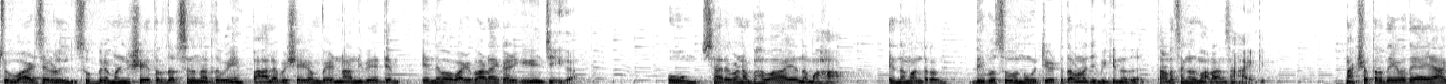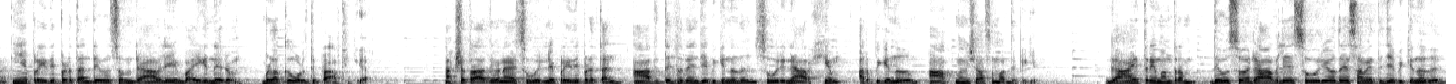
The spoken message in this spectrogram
ചൊവ്വാഴ്ചകളിൽ സുബ്രഹ്മണ്യ ക്ഷേത്ര ദർശനം നടത്തുകയും പാലഭിഷേകം വെണ്ണ നിവേദ്യം എന്നിവ വഴിപാടായി കഴിക്കുകയും ചെയ്യുക. ഓം ശരവണഭവായ നമഹ എന്ന മന്ത്രം ദിവസവും നൂറ്റിയെട്ട് തവണ ജപിക്കുന്നത് തടസ്സങ്ങൾ മാറാൻ സഹായിക്കും. നക്ഷത്ര ദേവതയായ അഗ്നിയെ പ്രീതിപ്പെടുത്താൻ ദിവസവും രാവിലെയും വൈകുന്നേരവും വിളക്ക് കൊളുത്തി പ്രാർത്ഥിക്കുക. നക്ഷത്രാധിപനായ സൂര്യനെ പ്രീതിപ്പെടുത്താൻ ആദ്യത്തെ ഹൃദയം ജപിക്കുന്നത് സൂര്യനെ അർഹ്യം അർപ്പിക്കുന്നതും ആത്മവിശ്വാസം വർദ്ധിപ്പിക്കും. ഗായത്രി മന്ത്രം ദിവസവും രാവിലെ സൂര്യോദയ സമയത്ത് ജപിക്കുന്നത്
